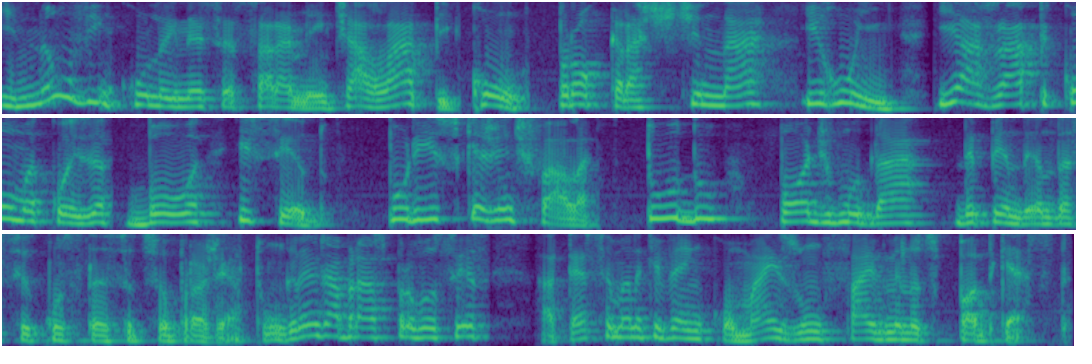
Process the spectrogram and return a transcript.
E não vinculem necessariamente a LAP com procrastinar e ruim, e a ZAP com uma coisa boa e cedo. Por isso que a gente fala, tudo pode mudar dependendo da circunstância do seu projeto. Um grande abraço para vocês, até semana que vem com mais um 5 Minutes Podcast.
